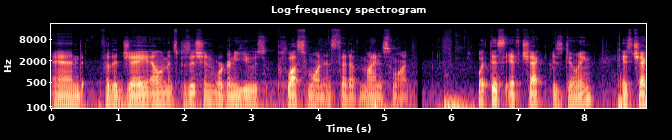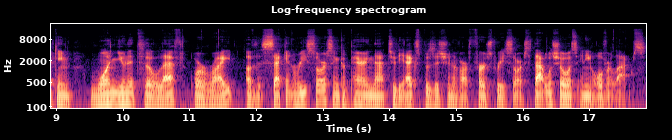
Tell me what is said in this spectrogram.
and for the J elements position we're going to use plus 1 instead of minus 1. What this if check is doing is checking one unit to the left or right of the second resource and comparing that to the X position of our first resource. That will show us any overlaps.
